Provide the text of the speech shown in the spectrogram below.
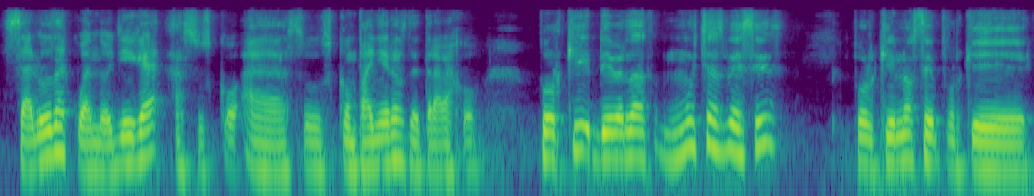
saluda cuando llega a sus, a sus compañeros de trabajo. Porque de verdad, muchas veces, porque no sé, porque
